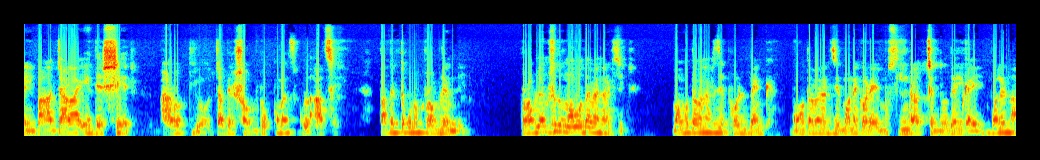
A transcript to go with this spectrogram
নেই বা যারা এই দেশের ভারতীয়, যাদের সব ডকুমেন্টসগুলো আছে, তাদের তো কোনো প্রবলেম নেই। প্রবলেম শুধু মমতা ব্যানার্জির। মমতা ব্যানার্জি ভোট ব্যাংক মমতা ব্যানার্জি মনে করে মুসলিমরা হচ্ছে দুধেল গাই, বলে না?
